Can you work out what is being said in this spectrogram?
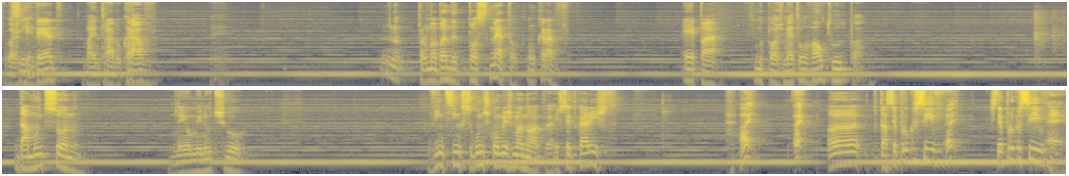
Agora Sim, aqui Dead. vai entrar o cravo. Não, para uma banda de post-metal, um cravo. Epá, No pós-metal vale tudo, pá. dá muito sono. Nem um minuto chegou. 25 segundos com a mesma nota. Eu sei tocar isto. Ai! Ai! Ah, está a ser progressivo. Ai! Isto é progressivo. É.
